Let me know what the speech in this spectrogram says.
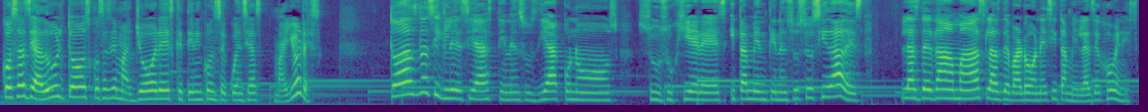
cosas de adultos, cosas de mayores que tienen consecuencias mayores. Todas las iglesias tienen sus diáconos, sus sugieres y también tienen sus sociedades, las de damas, las de varones y también las de jóvenes.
